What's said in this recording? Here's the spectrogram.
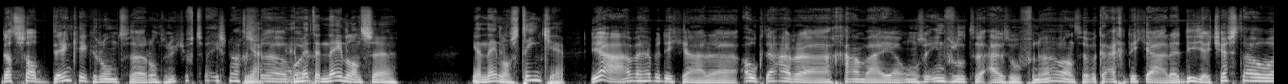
Dat zal denk ik rond, rond een uurtje of twee s'nachts ja, worden. En met een Nederlandse ja, Nederlands tintje. Ja, we hebben dit jaar uh, ook daar uh, gaan wij uh, onze invloed uitoefenen. Want we krijgen dit jaar DJ Chesto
